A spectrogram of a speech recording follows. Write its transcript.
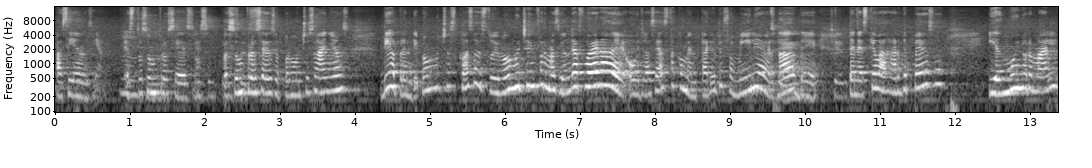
paciencia, esto es un proceso, es un proceso, es un proceso por muchos años y aprendimos muchas cosas, tuvimos mucha información de afuera, de, o ya sea hasta comentarios de familia, ¿verdad? de tenés que bajar de peso y es muy normal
